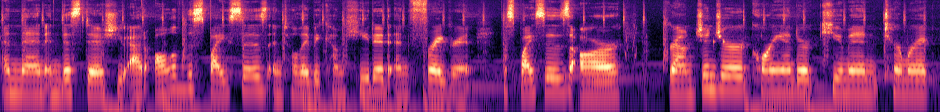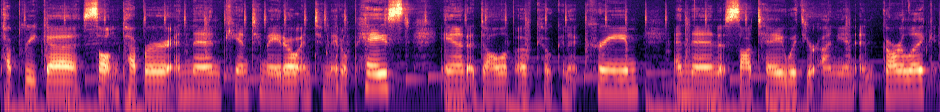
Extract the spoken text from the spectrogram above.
and then in this dish, you add all of the spices until they become heated and fragrant. The spices are ground ginger, coriander, cumin, turmeric, paprika, salt and pepper, and then canned tomato and tomato paste, and a dollop of coconut cream, and then saute with your onion and garlic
